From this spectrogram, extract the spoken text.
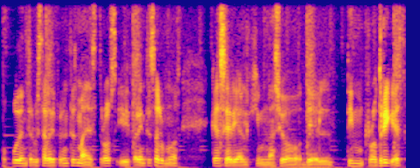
o pude entrevistar a diferentes maestros y diferentes alumnos que sería el gimnasio del Team Rodríguez.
